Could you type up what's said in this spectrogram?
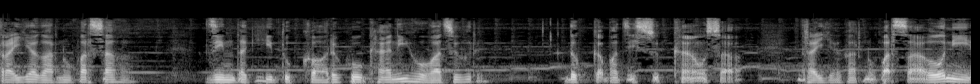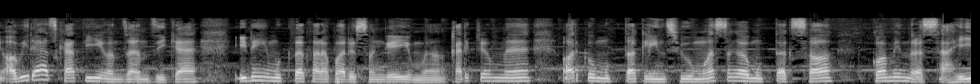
धैर्य गर्नुपर्छ। जिन्दगी दुःखहरूको खानी हो हजुर। दुःख पछि सुख आउँछ। धैर्य गर्नुपर्छ हो नि। अविराज खाती अन्जानजीका यिनै मुक्त खराबहरूसँगै म कार्यक्रममा अर्को मुक्तक लिन्छु। मसँग मुक्तक छ कमेन्द्र शाही।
